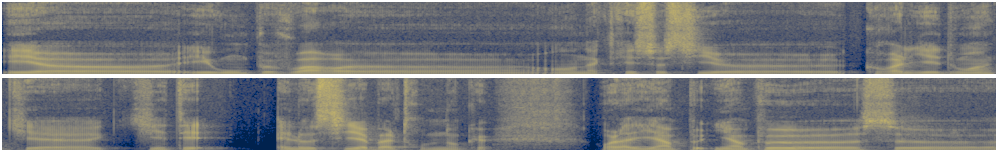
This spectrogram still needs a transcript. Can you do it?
Et, et, où on peut voir en actrice aussi Coralie Edouin qui, qui était elle aussi à Baltrum. Donc voilà, il y a un peu, il y a un peu ce.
